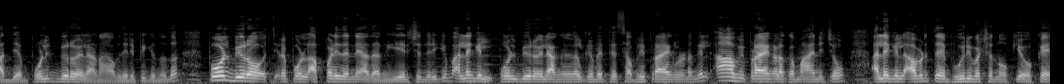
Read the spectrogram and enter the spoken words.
ആദ്യം പോളിറ്റ് ബ്യൂറോയിലാണ് അവതരിപ്പിക്കുന്നത്. പോൾ ബ്യൂറോ ചിലപ്പോൾ അപ്പടി തന്നെ അത് അംഗീകരിച്ചെന്നിരിക്കും. അല്ലെങ്കിൽ പോൾ ബ്യൂറോയിലെ അംഗങ്ങൾക്ക് വ്യത്യസ്ത അഭിപ്രായങ്ങളുണ്ടെങ്കിൽ ആ അഭിപ്രായങ്ങളൊക്കെ മാനിച്ചോ അല്ലെങ്കിൽ അവിടുത്തെ ഭൂരിപക്ഷം നോക്കിയോ ഒക്കെ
